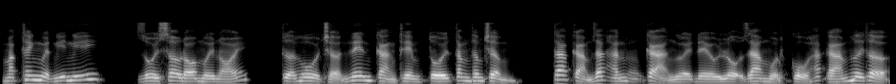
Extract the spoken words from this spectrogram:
Mạc thanh nguyệt nghĩ nghĩ, rồi sau đó mới nói, tựa hồ trở nên càng thêm tối tăm thâm trầm, ta cảm giác hắn cả người đều lộ ra một cổ hắc ám hơi thở.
